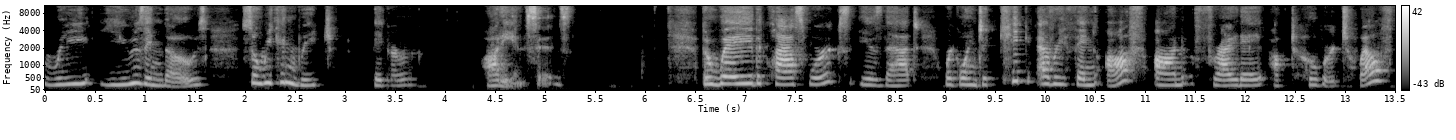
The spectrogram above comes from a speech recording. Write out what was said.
reusing those so we can reach bigger audiences. The way the class works is that we're going to kick everything off on Friday, October 12th.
